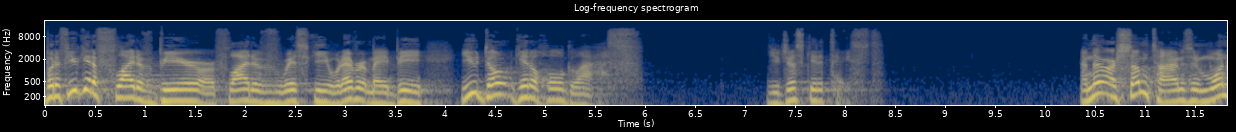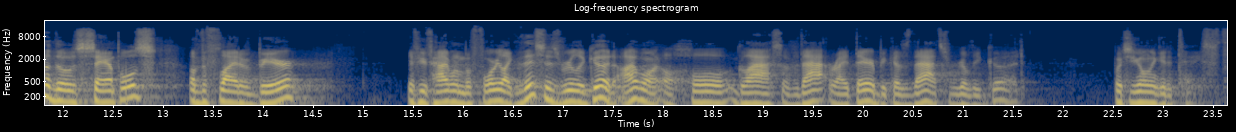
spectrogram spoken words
But if you get a flight of beer or a flight of whiskey, whatever it may be, you don't get a whole glass. You just get a taste. And there are some times in one of those samples of the flight of beer, if you've had one before, you're like, this is really good. I want a whole glass of that right there because that's really good. But you only get a taste.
